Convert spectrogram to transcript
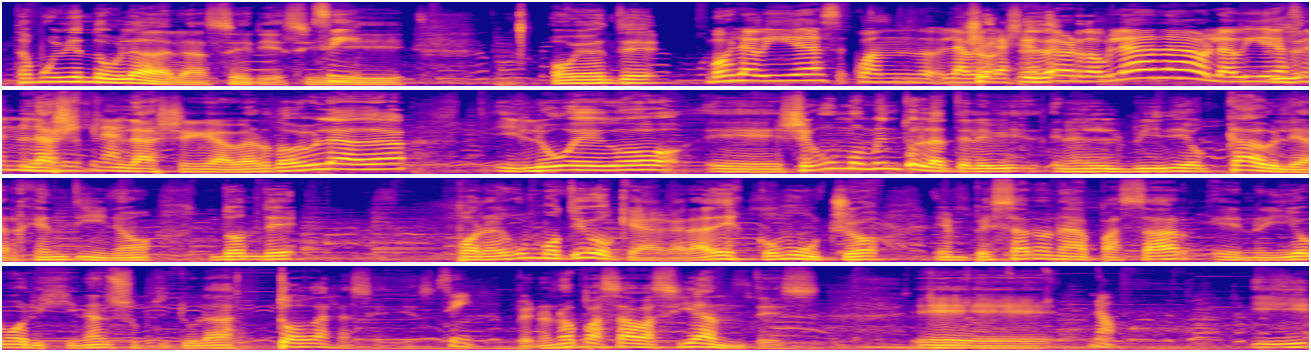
está muy bien doblada la serie. Sí. Sí. Obviamente. ¿Vos la vías cuando la, Yo la llegaste la- a ver doblada o la vías en el la, original? la llegué a ver doblada y luego eh, llegó un momento en, la televi- en el videocable argentino donde por algún motivo que agradezco mucho empezaron a pasar en idioma original subtituladas todas las series. Sí, Pero no pasaba así antes. Eh, no. y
